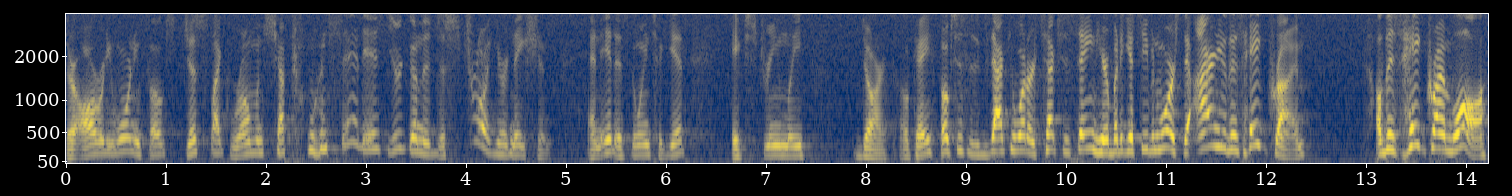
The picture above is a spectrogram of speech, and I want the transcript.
They're already warning folks, just like Romans chapter 1 said, is you're going to destroy your nation. And it is going to get extremely dark. Okay? Folks, this is exactly what our text is saying here, but it gets even worse. The irony of this hate crime of this hate crime law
